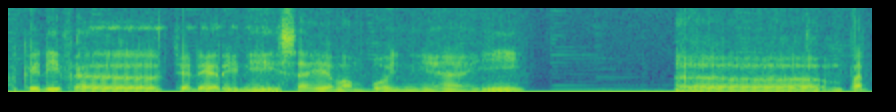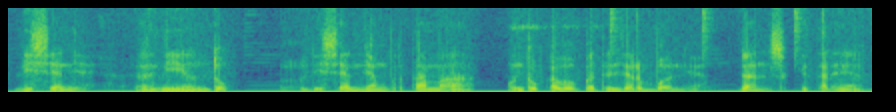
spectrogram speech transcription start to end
Oke di file CDR ini saya mempunyai uh, empat desain ya. Ini untuk desain yang pertama untuk Kabupaten Cirebon ya dan sekitarnya.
